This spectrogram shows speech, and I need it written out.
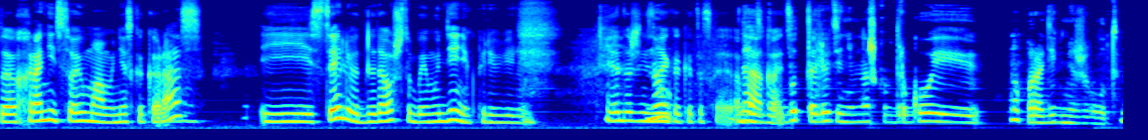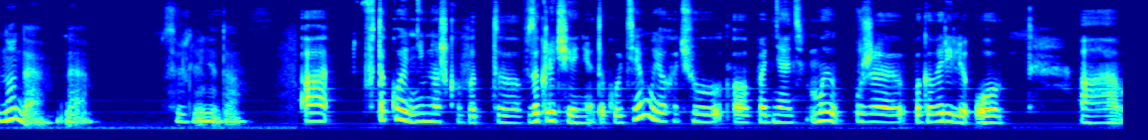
э, хранить свою маму несколько раз, и с целью для того, чтобы ему денег перевели. Я даже не ну, знаю, как это обозвать. Да, как будто люди немножко в другой, ну, парадигме живут. Ну да, да. К сожалению, да. А в такой немножко вот э, в заключение такую тему я хочу э, поднять. Мы уже поговорили о, о,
